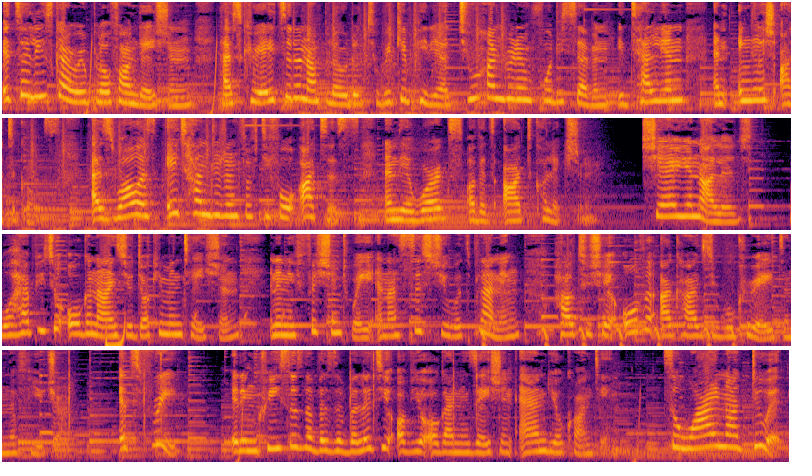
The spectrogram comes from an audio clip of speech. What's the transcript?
Italy's Cariplo Foundation has created and uploaded to Wikipedia 247 Italian and English articles, as well as 854 artists and their works of its art collection. Share your knowledge will help you to organize your documentation in an efficient way and assist you with planning how to share all the archives you will create in the future. It's free. It increases the visibility of your organization and your content. So why not do it?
